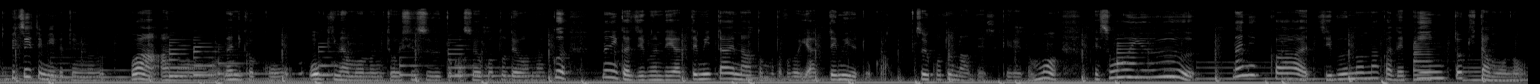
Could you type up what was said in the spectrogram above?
飛びついてみるというのはあの何かこう大きなものに投資するとかそういうことではなく何か自分でやってみたいなと思ったことをやってみるとかそういうことなんですけれどもでそういう何か自分の中でピンときたもの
